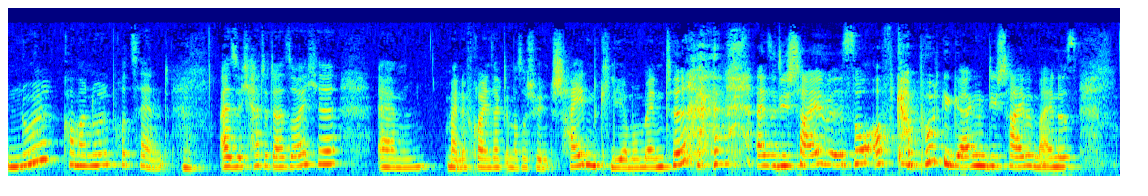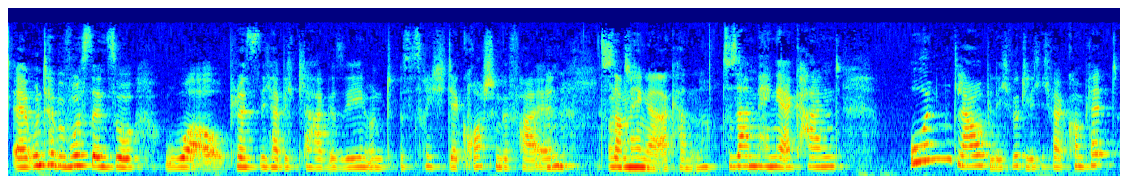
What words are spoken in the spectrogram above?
0,0 Prozent. Mhm. Also ich hatte da solche, ähm, meine Freundin sagt immer so schön, Scheibenclear-Momente. also die Scheibe ist so oft kaputt gegangen, die Scheibe meines äh, Unterbewusstseins so, wow, plötzlich habe ich klar gesehen und es ist richtig der Groschen gefallen. Mhm. Zusammenhänge erkannt, ne? Zusammenhänge erkannt. Unglaublich, wirklich. Ich war komplett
